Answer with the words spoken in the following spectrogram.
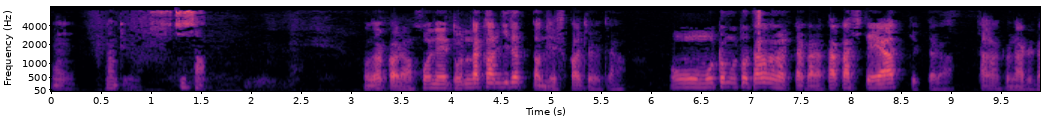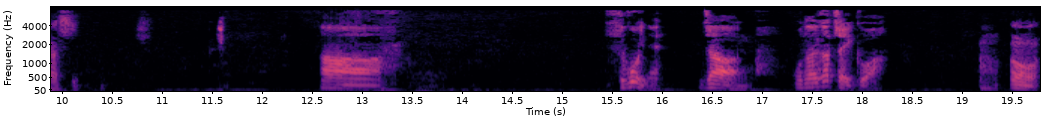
うん。なんていうの？資産。だから、骨どんな感じだったんですか？って言われたら、おー、もともと高かったから高してやって言ったら、高くなるらしい。あー。すごいね。じゃあ、うんお題ガチャ行くわ。うん。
